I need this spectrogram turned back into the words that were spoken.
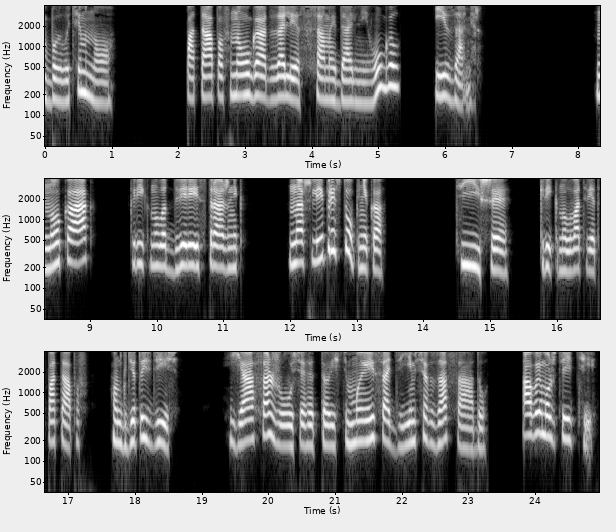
Было темно. Потапов наугад залез в самый дальний угол и замер. «Ну как?» — крикнул от дверей стражник. «Нашли преступника?» «Тише!» — крикнул в ответ Потапов. «Он где-то здесь». «Я сажусь, э, то есть мы садимся в засаду. А вы можете идти,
